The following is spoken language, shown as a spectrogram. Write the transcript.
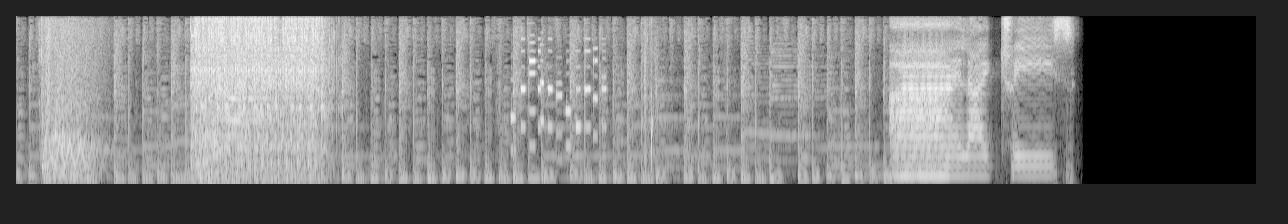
I like trees.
